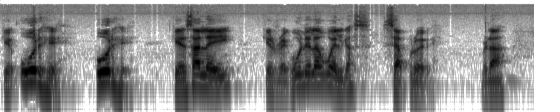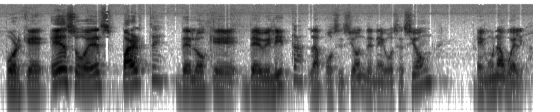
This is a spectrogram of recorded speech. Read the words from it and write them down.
que urge, urge que esa ley que regule las huelgas se apruebe, ¿verdad? Porque eso es parte de lo que debilita la posición de negociación en una huelga.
